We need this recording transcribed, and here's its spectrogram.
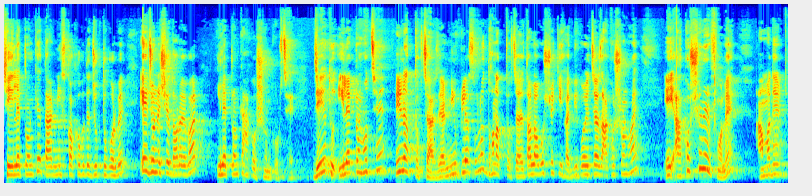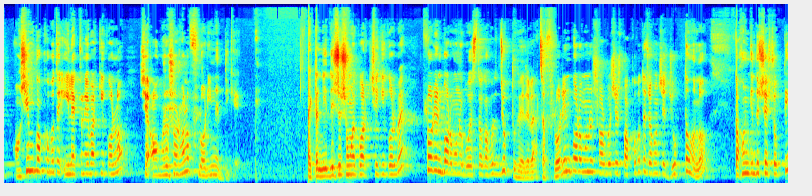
সেই ইলেকট্রনকে তার নিজ কক্ষপথে যুক্ত করবে। এই জন্য সে ধরো এবার ইলেকট্রনকে আকর্ষণ করছে। যেহেতু ইলেকট্রন হচ্ছে ঋণাত্মক চার্জ আর নিউক্লিয়াস হলো ধনাত্মক চার্জ তাহলে অবশ্যই কী হয়? বিপরীত চার্জ আকর্ষণ হয়। এই আকর্ষণের ফলে আমাদের অসীম কক্ষপথের ইলেকট্রন এবার কি করল? সে অগ্রসর হলো ফ্লোরিনের দিকে। একটা নির্দিষ্ট সময় পর সে কী করবে? ফ্লোরিন পরমাণু বহিস্থ কক্ষপথে যুক্ত হয়ে যাবে। আচ্ছা ফ্লোরিন পরমাণুর সর্বশেষ কক্ষপথে যখন সে যুক্ত হলো, তখন কিন্তু সে শক্তি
